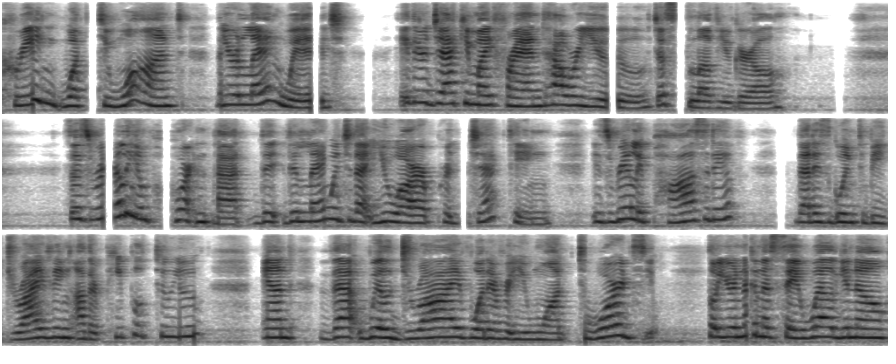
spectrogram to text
creating what you want, your language Hey there, Jackie, my friend. How are you? Just love you, girl. So it's really important that the, the language that you are projecting is really positive, that is going to be driving other people to you, and that will drive whatever you want towards you. So you're not going to say, well, you know,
